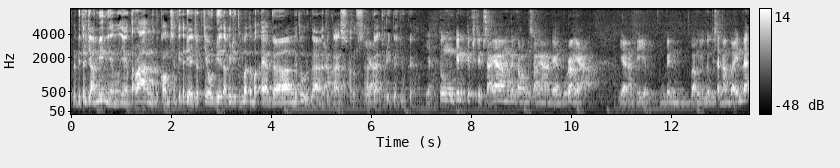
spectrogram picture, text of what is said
lebih terjamin yang yang terang gitu. Kalau misalnya kita diajak COD tapi di tempat-tempat kayak gang gitu udah itu kan harus Ya. agak curiga juga. ya itu mungkin tips-tips saya mungkin kalau misalnya ada yang kurang ya ya nanti mungkin bang juga bisa nambahin dah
